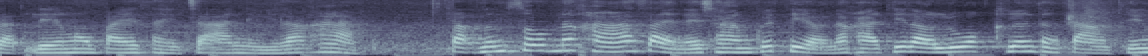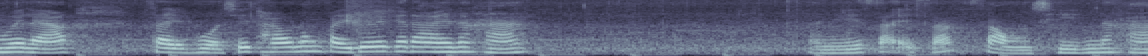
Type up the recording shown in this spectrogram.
จัดเรียงลงไปใส่จานนี้แล้วค่ะตักน้ำซุปนะคะ ใส่ในชามก๋วยเตี๋ยวนะคะ ที่เราลวกเครื่องต่างๆ ทิ้งไว้แล้ว ใส่หัวไชเท้าลงไปด้วยก็ได้นะคะ อันนี้ใส่สัก 2 ชิ้นนะคะ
